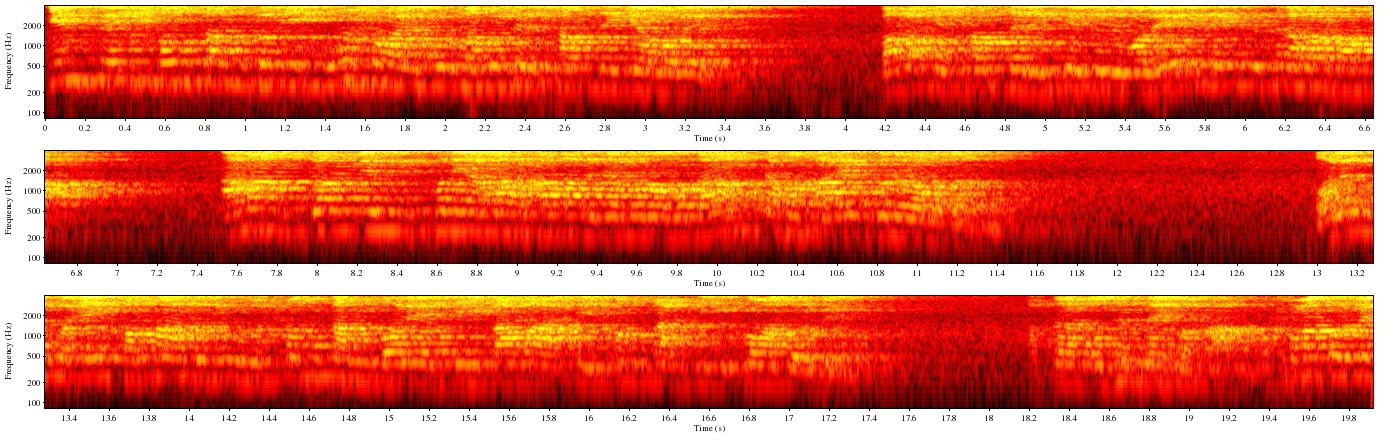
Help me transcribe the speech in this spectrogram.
কিন্তু এই সন্তান যদি কোনো সময় কোনো মানুষের সামনে গিয়ে বলে, বাবাকে সামনে রেখে যদি বলে, "এই দেখতেছেন আমার বাবা। আমার জন্মের পিছনে আমার বাবার যেমন অবদান, তেমন আরেকজনের অবদান বলেন তো, এই কথা যদি কোনো সন্তান বলে, সেই বাবা, সেই সন্তানকে ক্ষমা করবে? আপনারা বোঝেন না এই কথা। ক্ষমা করবে?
